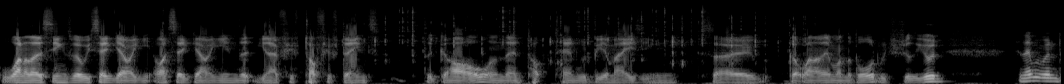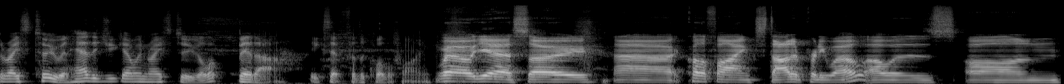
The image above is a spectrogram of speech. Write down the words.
one of those things where we said going, I said going in that you know top 15's the goal, and then top 10 would be amazing. So got one of them on the board, which was really good. And then we went to race two. And how did you go in race two? A lot better, except for the qualifying. Well, yeah. So uh, qualifying started pretty well. I was on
